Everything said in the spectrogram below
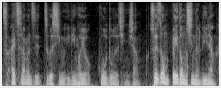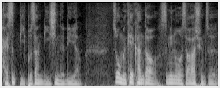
吃爱吃拉面这这个行为一定会有过度的倾向，所以这种被动性的力量还是比不上理性的力量。所以我们可以看到，斯宾诺莎他选择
